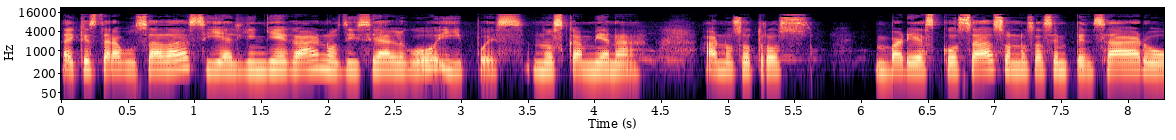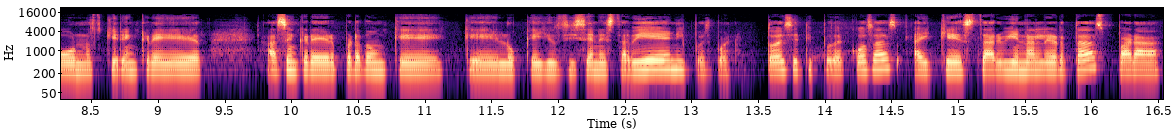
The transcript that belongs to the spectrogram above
hay que estar abusadas si alguien llega, nos dice algo y pues nos cambian a, a nosotros varias cosas o nos hacen pensar o nos quieren creer, hacen creer, perdón, que, que lo que ellos dicen está bien y pues bueno, todo ese tipo de cosas hay que estar bien alertas para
